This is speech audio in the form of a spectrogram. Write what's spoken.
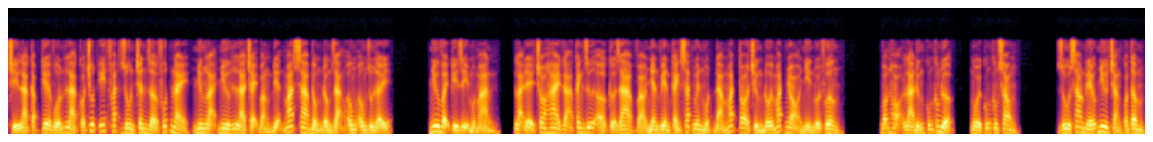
chỉ là cặp kia vốn là có chút ít phát run chân giờ phút này, nhưng lại như là chạy bằng điện mát xa bồng đồng dạng ông ông run lấy. Như vậy kỳ dị một màn, lại để cho hai gã canh giữ ở cửa ra vào nhân viên cảnh sát nguyên một đám mắt to chừng đôi mắt nhỏ nhìn đối phương. Bọn họ là đứng cũng không được, ngồi cũng không xong. Dù sao nếu như chẳng quan tâm,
